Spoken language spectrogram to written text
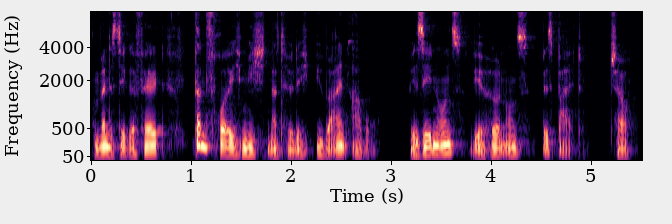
Und wenn es dir gefällt, dann freue ich mich natürlich über ein Abo. Wir sehen uns, wir hören uns. Bis bald. Ciao.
